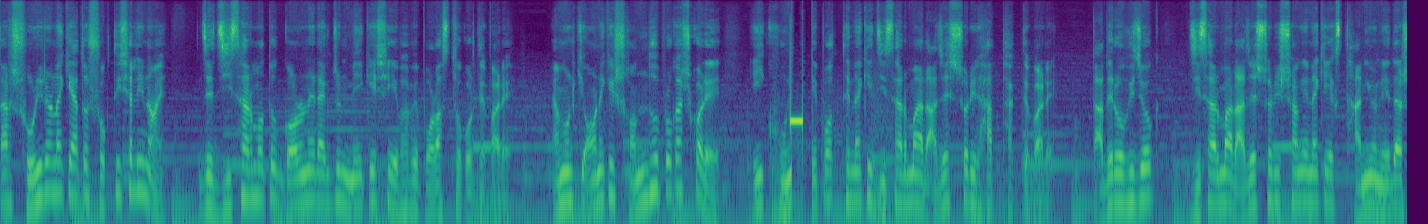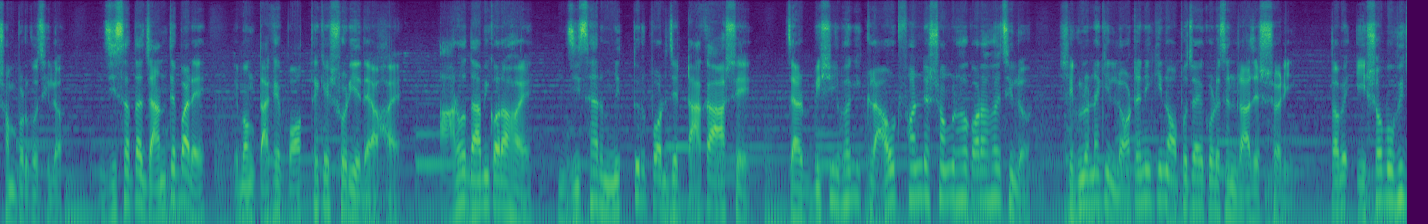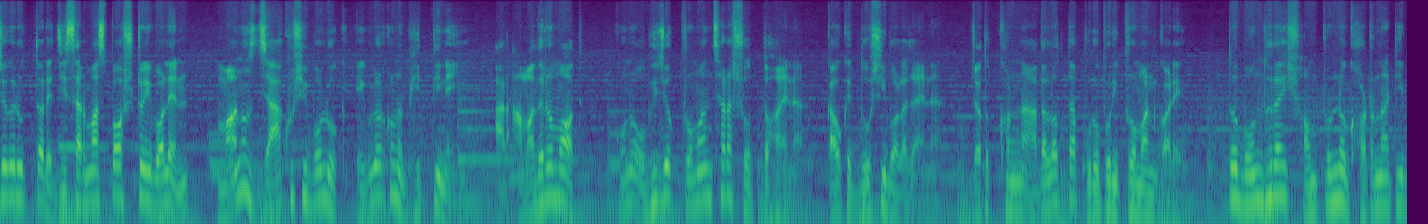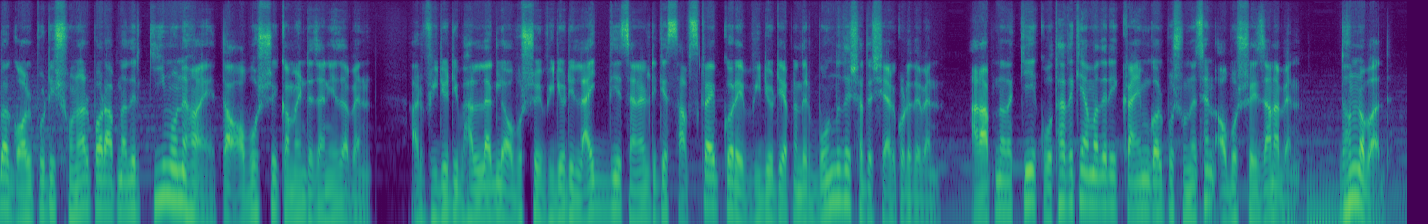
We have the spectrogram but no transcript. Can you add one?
তার শরীরও নাকি এত শক্তিশালী নয় যে জিসার মতো গড়নের একজন মেয়েকে সে এভাবে পরাস্ত করতে পারে। এমনকি অনেকে সন্দেহ প্রকাশ করে, এই খুনি নেপথ্যে নাকি জিসার মা রাজেশ্বরীর হাত থাকতে পারে। তাদের অভিযোগ, জিসার মা রাজেশ্বরীর সঙ্গে নাকি এক স্থানীয় নেতার সম্পর্ক ছিল। জিসা তা জানতে পারে এবং তাকে পথ থেকে সরিয়ে দেওয়া হয়। আরও দাবি করা হয়, জিসার মৃত্যুর পর যে টাকা আসে, যার বেশিরভাগই ক্রাউড ফান্ডের সংগ্রহ করা হয়েছিল, সেগুলো নাকি লটারি কিনে অপচয় করেছেন রাজেশ্বরী। তবে এসব অভিযোগের উত্তরে জিসার মা স্পষ্টই বলেন, মানুষ যা খুশি বলুক, এগুলোর কোনো ভিত্তি নেই। আর আমাদেরও মত, কোনো অভিযোগ প্রমাণ ছাড়া সত্য হয় না, কাউকে দোষী বলা যায় না, যতক্ষণ না আদালত তা পুরোপুরি প্রমাণ করে। তো বন্ধুরা এই সম্পূর্ণ ঘটনাটি বা গল্পটি শোনার পর আপনাদের কি মনে হয়, তা অবশ্যই কমেন্টে জানিয়ে যাবেন। আর ভিডিওটি ভালো লাগলে অবশ্যই ভিডিওটি লাইক দিয়ে চ্যানেলটিকে সাবস্ক্রাইব করে ভিডিওটি আপনাদের বন্ধুদের সাথে শেয়ার করে দেবেন। আর আপনারা কে, কোথা থেকে আমাদের এই ক্রাইম গল্প শুনেছেন, অবশ্যই জানাবেন। ধন্যবাদ।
